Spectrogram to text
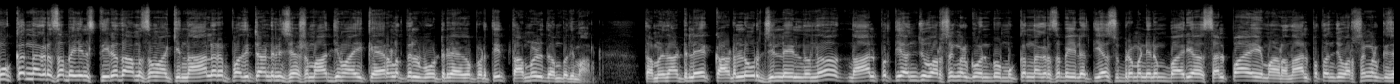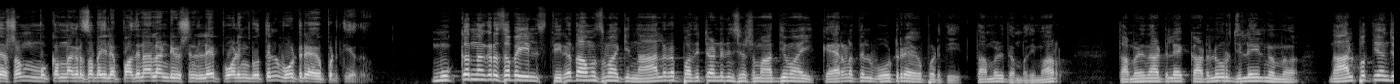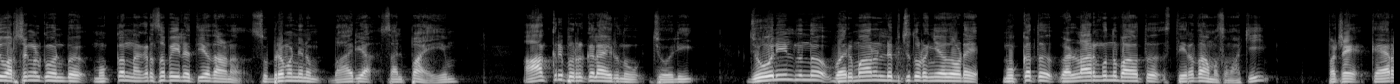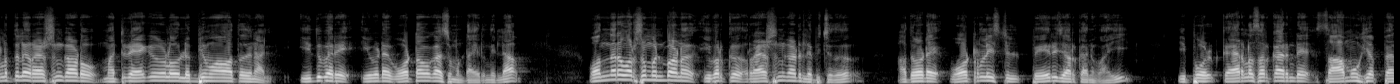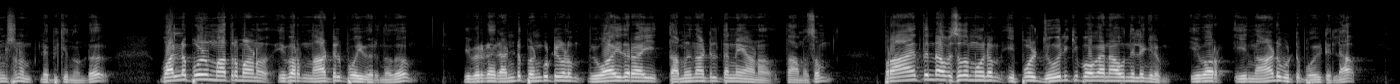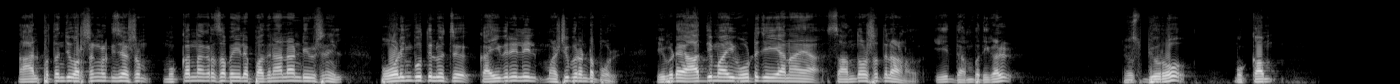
മുക്കം നഗരസഭയിൽ സ്ഥിരതാമസമാക്കി നാലര പതിറ്റാണ്ടിന് ശേഷം ആദ്യമായി കേരളത്തിൽ വോട്ട് രേഖപ്പെടുത്തി തമിഴ് ദമ്പതിമാർ. തമിഴ്നാട്ടിലെ കടലൂർ ജില്ലയിൽ നിന്ന് നാൽപ്പത്തി അഞ്ച് വർഷങ്ങൾക്ക് മുൻപ് മുക്കം നഗരസഭയിലെത്തിയ സുബ്രഹ്മണ്യനും ഭാര്യ സൽപ്പായയുമാണ് നാൽപ്പത്തഞ്ച് വർഷങ്ങൾക്ക് ശേഷം മുക്കം നഗരസഭയിലെ പതിനാലാം ഡിവിഷനിലെ പോളിംഗ് ബൂത്തിൽ വോട്ട് രേഖപ്പെടുത്തിയത്. മുക്കം നഗരസഭയിൽ സ്ഥിരതാമസമാക്കി നാലര പതിറ്റാണ്ടിന് ശേഷം ആദ്യമായി കേരളത്തിൽ വോട്ട് രേഖപ്പെടുത്തി തമിഴ് ദമ്പതിമാർ. തമിഴ്നാട്ടിലെ കടലൂർ ജില്ലയിൽ നിന്ന് നാൽപ്പത്തിയഞ്ച് വർഷങ്ങൾക്ക് മുൻപ് മുക്കം നഗരസഭയിലെത്തിയതാണ് സുബ്രഹ്മണ്യനും ഭാര്യ സൽപ്പായയും. ആക്രി പെറുക്കലായിരുന്നു ജോലി. ജോലിയിൽ നിന്ന് വരുമാനം ലഭിച്ചു തുടങ്ങിയതോടെ മുക്കത്ത് വെള്ളാരംകുന്ന് ഭാഗത്ത് സ്ഥിരതാമസമാക്കി. പക്ഷേ കേരളത്തിലെ റേഷൻ കാർഡോ മറ്റു രേഖകളോ ലഭ്യമാവാത്തതിനാൽ ഇതുവരെ ഇവിടെ വോട്ടവകാശമുണ്ടായിരുന്നില്ല. ഒന്നര വർഷം മുൻപാണ് ഇവർക്ക് റേഷൻ കാർഡ് ലഭിച്ചത്. അതോടെ വോട്ടർ ലിസ്റ്റിൽ പേര് ചേർക്കാനുമായി. ഇപ്പോൾ കേരള സർക്കാരിന്റെ സാമൂഹ്യ പെൻഷനും ലഭിക്കുന്നുണ്ട്. വല്ലപ്പോഴും മാത്രമാണ് ഇവർ നാട്ടിൽ പോയി വരുന്നത്. ഇവരുടെ രണ്ട് പെൺകുട്ടികളും വിവാഹിതരായി തമിഴ്നാട്ടിൽ തന്നെയാണ് താമസം. പ്രായത്തിന്റെ അവശത മൂലം ഇപ്പോൾ ജോലിക്ക് പോകാനാവുന്നില്ലെങ്കിലും ഇവർ ഈ നാട് വിട്ടു പോയിട്ടില്ല. നാൽപ്പത്തഞ്ച് വർഷങ്ങൾക്ക് ശേഷം മുക്കം നഗരസഭയിലെ പതിനാലാം ഡിവിഷനിൽ പോളിംഗ് ബൂത്തിൽ വെച്ച് കൈവിരലിൽ മഷി പുരണ്ടപ്പോൾ ഇവിടെ ആദ്യമായി വോട്ട് ചെയ്യാനായ സന്തോഷത്തിലാണ് ഈ ദമ്പതികൾ. News bureau Mukkam.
